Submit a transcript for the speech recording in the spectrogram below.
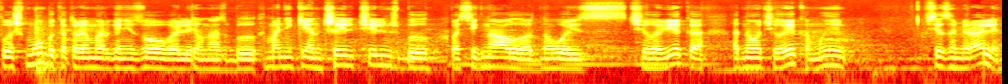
Флешмобы, которые мы организовывали, у нас был манекен челлендж был по сигналу одного из человека, одного человека мы все замирали,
